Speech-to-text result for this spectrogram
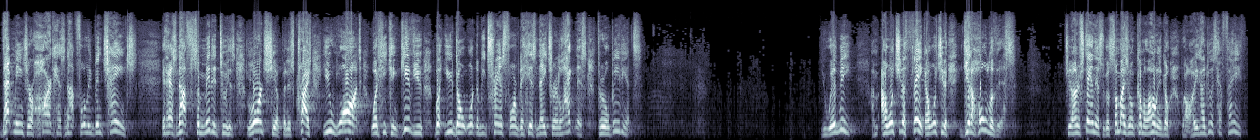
That means your heart has not fully been changed. It has not submitted to his lordship and his Christ. You want what he can give you, but you don't want to be transformed to his nature and likeness through obedience. You with me? I'm, i want you to think. I want you to get a hold of this. I want you to understand this because somebody's going to come along and go, well, all you got to do is have faith.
